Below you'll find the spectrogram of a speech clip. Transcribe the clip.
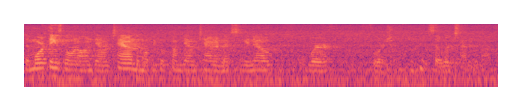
The more things going on downtown, the more people come downtown, and next thing you know, we're flourishing. So we're excited about it.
